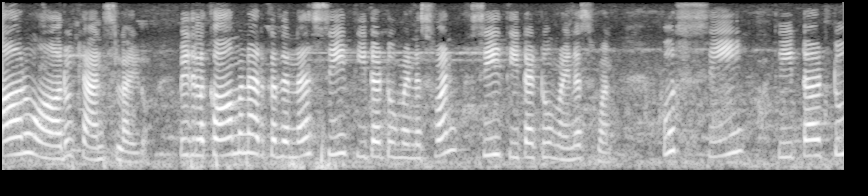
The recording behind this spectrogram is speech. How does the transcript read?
ஆறும் ஆறும் கேன்சல் ஆகிடும் இப்போ இதில் காமனாக இருக்கிறது என்ன? C theta two minus one C theta two minus one இப்போ C theta two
